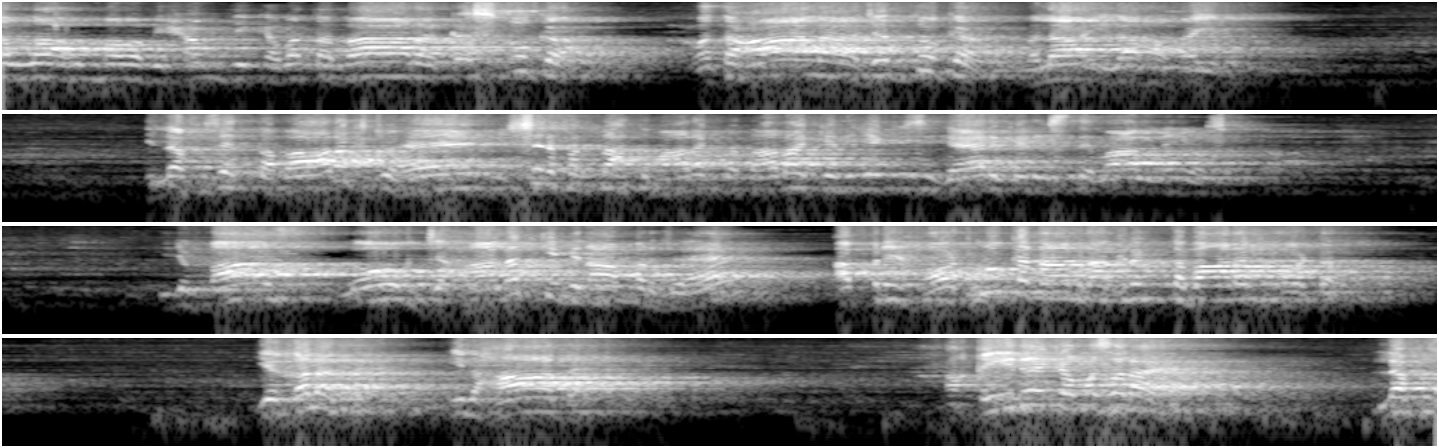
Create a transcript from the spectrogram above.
اللہم و بحمدک و تبارک اسمک و تعالی جدک ولا الہ غیرک۔ لفظ تبارک جو ہے، یہ صرف اللہ تبارک مطالعہ کے لیے کسی غیر کے لیے استعمال نہیں ہو سکتا۔ یہ جو بعض لوگ جہالت کی بنا پر جو ہے، اپنے ہوٹلوں کا نام رکھ رہے تبارک ہوٹل۔ یہ غلط ہے، الحاد ہے۔ عقیدے کا مسئلہ ہے۔ لفظ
